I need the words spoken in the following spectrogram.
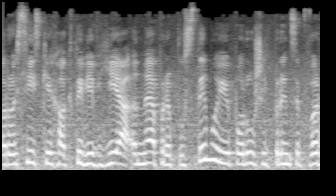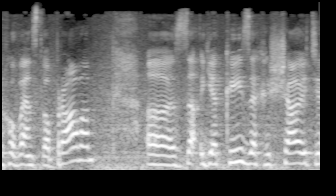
е, російських активів є неприпустимою і порушить принцип верховенства права, е, який захищають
